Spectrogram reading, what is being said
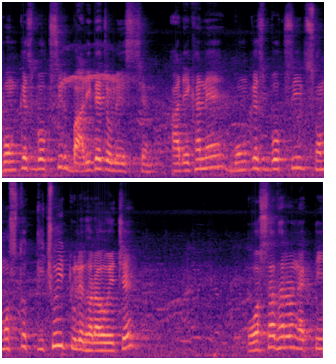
ব্যোমকেশ বক্সির বাড়িতে চলে এসেছেন। আর এখানে ব্যোমকেশ বক্সির সমস্ত কিছুই তুলে ধরা হয়েছে। অসাধারণ একটি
